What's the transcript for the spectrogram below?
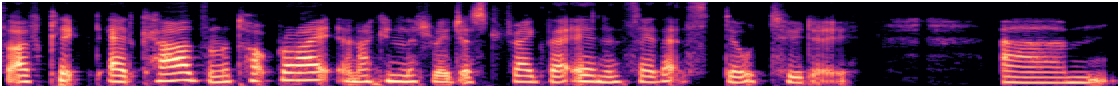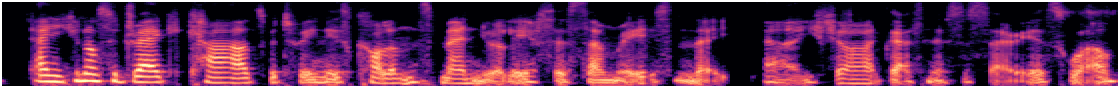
So I've clicked add cards on the top right and I can literally just drag that in and say that's still to do. Um, and you can also drag cards between these columns manually if there's some reason that uh, you feel like that's necessary as well.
